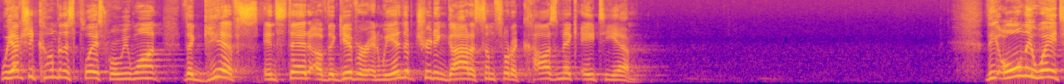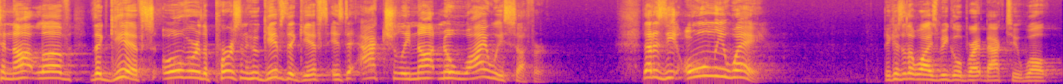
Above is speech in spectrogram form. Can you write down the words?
We actually come to this place where we want the gifts instead of the giver, and we end up treating God as some sort of cosmic ATM. The only way to not love the gifts over the person who gives the gifts is to actually not know why we suffer. That is the only way. Because otherwise, we go right back to, well,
